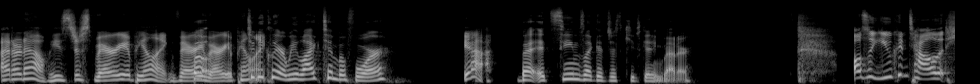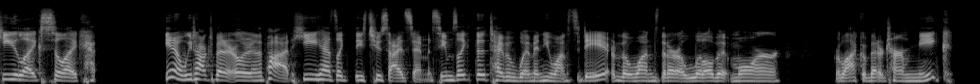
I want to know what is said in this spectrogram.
I don't know. He's just very appealing. Very, Well, very appealing. To be clear, we liked him before, yeah. but it seems like it just keeps getting better. Also, you can tell that he likes to like you know, we talked about it earlier in the pod. He has like these two sides to him. It seems like the type of women he wants to date are the ones that are a little bit more, for lack of a better term, meek.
